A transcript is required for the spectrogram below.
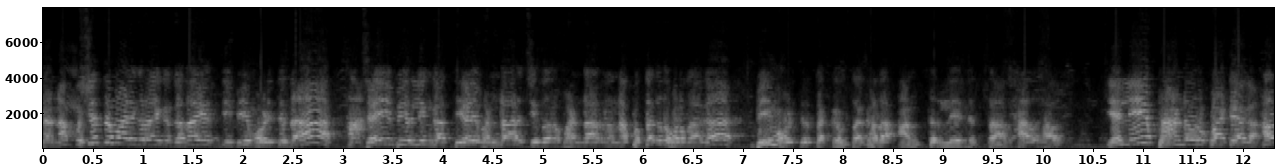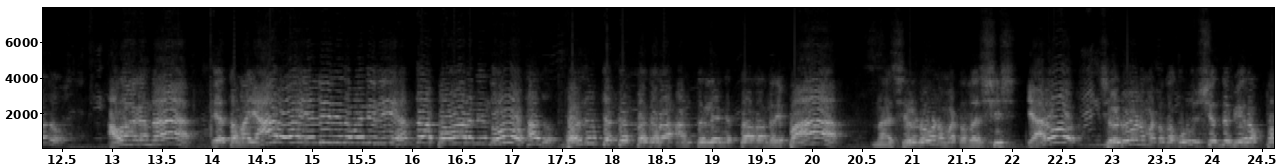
ನನ್ನ ಅಪ್ಪ ಶುದ್ಧ ಮಾಳಿಂಗರಾಯ ಗದಾ ಎತ್ತಿ ಭೀಮ ಹೊಡಿತಿದ್ದ. ಜೈ ಬೀರ್ಲಿಂಗ ತೇಳಿ ಭಂಡಾರ ಚೀದರ ಭಂಡಾರ ನನ್ನ ಅಪ್ಪ ತೆಗೆದು ಹೊಡೆದಾಗ ಭೀಮ ಹೊಡಿತಿರ್ತಕ್ಕಂತ ಗದ ಅಂತರ್ಲೇ ನಿತ್ತ ಹೌದು ಹೌದು. ಎಲ್ಲಿ? ಪಾಂಡವರು ಕ್ವಾಟ್ಯಾಗ. ಹೌದು. ಅವಾಗಂದ ಏ ತಮ್ಮ ಯಾರು ಎಲ್ಲಿ ನಿಂದ ಬಂದಿದಿ? ಅಂತ ಪವಾರ ನಿಂದು. ಹೌದು. ಹೊಡೆದಿರ್ತಕ್ಕಂತ ಗದ ಅಂತರ್ಲೇ ನಿತ್ತಾದಂದ್ರಿಪ್ಪ ನಾ ಶಿರಡೋಣ ಮಠದ ಶಿಶ್ ಯಾರು? ಶಿರಡೋಣ ಮಠದ ಗುರು ಸಿದ್ಧ ಬೀರಪ್ಪ.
